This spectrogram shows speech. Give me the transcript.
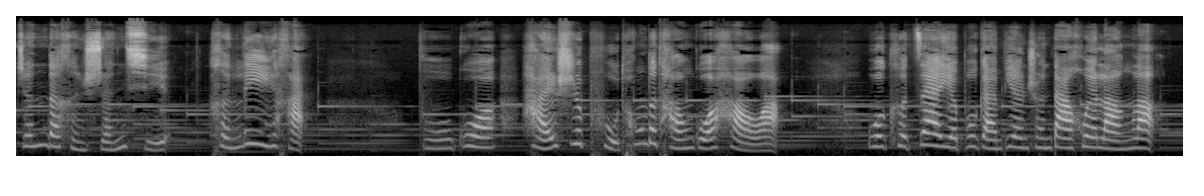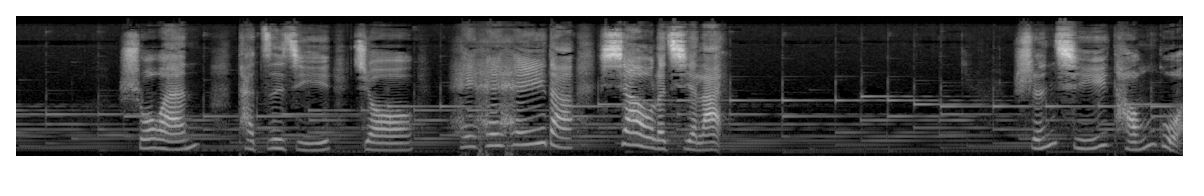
真的很神奇，很厉害。不过还是普通的糖果好啊！我可再也不敢变成大灰狼了。说完，他自己就嘿嘿嘿的笑了起来。神奇糖果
